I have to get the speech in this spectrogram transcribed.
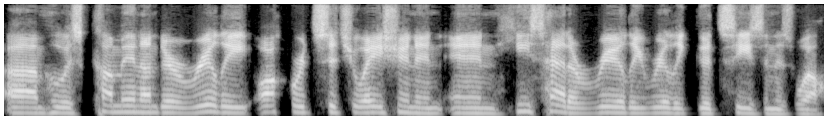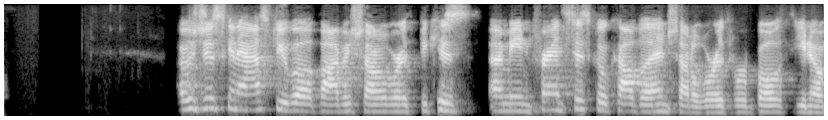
um, who has come in under a really awkward situation, and, and he's had a really, really good season as well. I was just going to ask you about Bobby Shuttleworth because I mean Francisco Calvo and Shuttleworth were both you know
